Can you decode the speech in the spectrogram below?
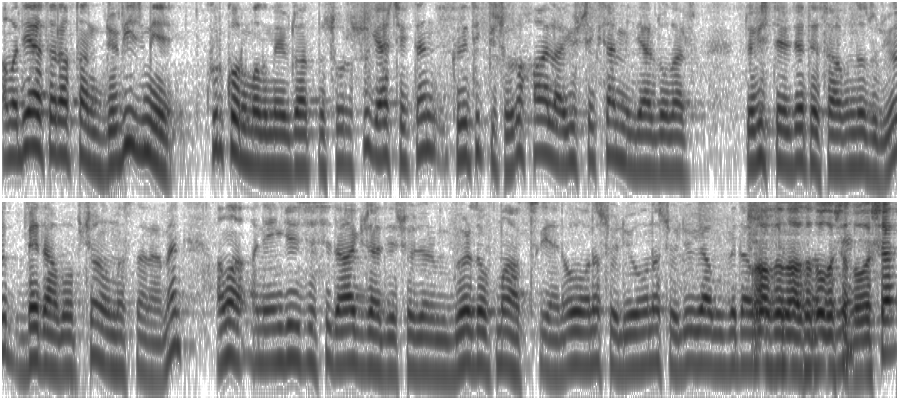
Ama diğer taraftan döviz mi, kur korumalı mevduat mı sorusu gerçekten kritik bir soru. Hala 180 milyar dolar döviz tevdiat hesabında duruyor. Bedava opsiyon olmasına rağmen. Ama hani İngilizcesi daha güzel diye söylüyorum. Word of mouth. Yani o ona söylüyor, o ona söylüyor. Ya bu bedava Ağızdan ağza dolaşa dolaşa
